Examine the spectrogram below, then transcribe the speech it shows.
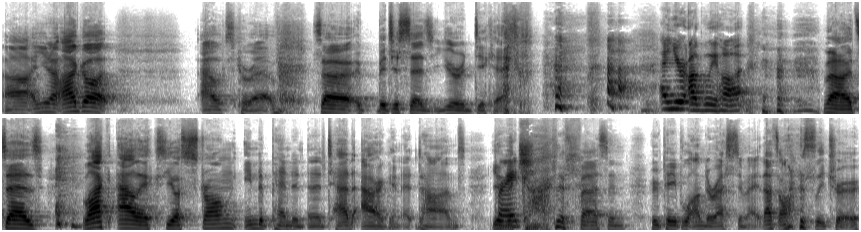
Uh, and, you know, I got Alex Karev. So it just says, you're a dickhead. And you're ugly hot. no, it says, like Alex, you're strong, independent, and a tad arrogant at times. You're Preach. the kind of person who people underestimate. That's honestly true.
